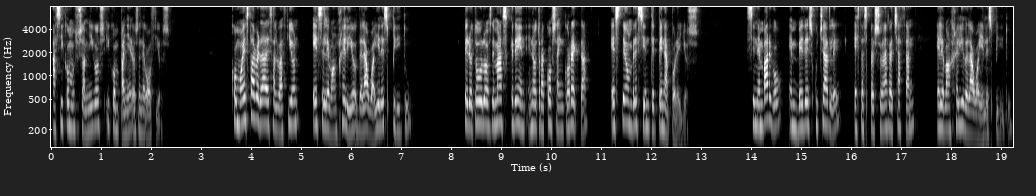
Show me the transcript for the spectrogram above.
así como sus amigos y compañeros de negocios. Como esta verdad de salvación es el Evangelio del agua y el Espíritu, pero todos los demás creen en otra cosa incorrecta, este hombre siente pena por ellos. Sin embargo, en vez de escucharle, estas personas rechazan el Evangelio del agua y el Espíritu.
